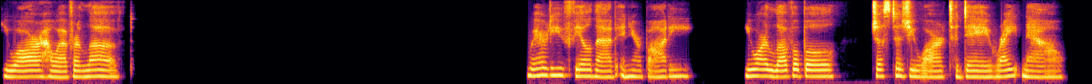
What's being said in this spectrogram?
You are, however, loved. Where do you feel that in your body? You are lovable just as you are today, right now,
